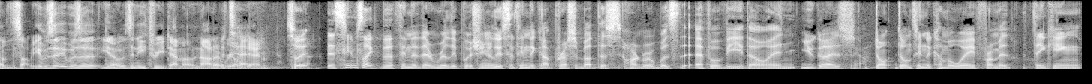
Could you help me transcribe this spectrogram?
of the zombie. It was it was a you know it was an E3 demo, not a Of its real head. game. So it, it seems like the thing that they're really pushing, or at least the thing that got press about this hardware, was the FOV though, and you guys Yeah. don't don't seem to come away from it thinking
